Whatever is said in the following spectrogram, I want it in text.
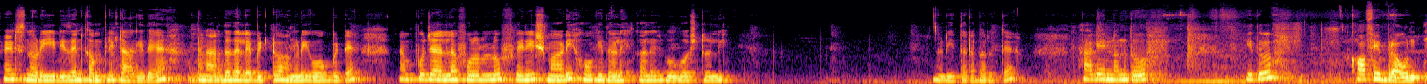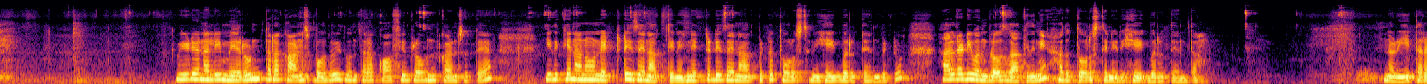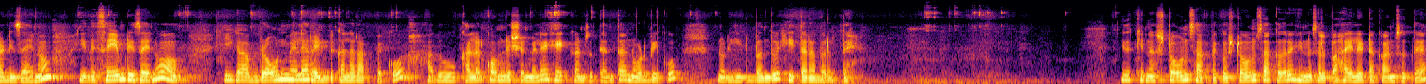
ಫ್ರೆಂಡ್ಸ್ ನೋಡಿ, ಈ ಡಿಸೈನ್ ಕಂಪ್ಲೀಟ್ ಆಗಿದೆ. ನಾನು ಅರ್ಧದಲ್ಲೇ ಬಿಟ್ಟು ಅಂಗಡಿಗೆ ಹೋಗ್ಬಿಟ್ಟೆ. ನಮ್ಮ ಪೂಜೆ ಎಲ್ಲ ಫುಲ್ಲು ಫಿನಿಶ್ ಮಾಡಿ ಹೋಗಿದ್ದಾಳೆ ಕಾಲೇಜ್ಗೆ ಹೋಗೋ ಅಷ್ಟರಲ್ಲಿ ನೋಡಿ, ಈ ಥರ ಬರುತ್ತೆ. ಹಾಗೆ ಇನ್ನೊಂದು, ಇದು ಕಾಫಿ ಬ್ರೌನ್ ವಿಡಿಯೋನಲ್ಲಿ ಮೆರೂನ್ ಥರ ಕಾಣಿಸ್ಬೋದು. ಇದೊಂಥರ ಕಾಫಿ ಬ್ರೌನ್ ಕಾಣಿಸುತ್ತೆ. ಇದಕ್ಕೆ ನಾನು ನೆಟ್ ಡಿಸೈನ್ ಹಾಕ್ತೀನಿ. ನೆಟ್ ಡಿಸೈನ್ ಹಾಕ್ಬಿಟ್ಟು ತೋರಿಸ್ತೀನಿ ಹೇಗೆ ಬರುತ್ತೆ ಅಂದ್ಬಿಟ್ಟು. ಆಲ್ರೆಡಿ ಒಂದು ಬ್ಲೌಸ್ಗೆ ಹಾಕಿದ್ದೀನಿ ಅದು ತೋರಿಸ್ತೀನಿ ರೀ ಹೇಗೆ ಬರುತ್ತೆ ಅಂತ. ನೋಡಿ, ಈ ಥರ ಡಿಸೈನು. ಇದು ಸೇಮ್ ಡಿಸೈನು. ಈಗ ಬ್ರೌನ್ ಮೇಲೆ ರೆಡ್ ಕಲರ್ ಹಾಕಬೇಕು. ಅದು ಕಲರ್ ಕಾಂಬಿನೇಷನ್ ಮೇಲೆ ಹೇಗೆ ಕಾಣಿಸುತ್ತೆ ಅಂತ ನೋಡಬೇಕು. ನೋಡಿ, ಇದು ಬಂದು ಈ ಥರ ಬರುತ್ತೆ. ಇದಕ್ಕಿನ್ನೂ ಸ್ಟೋನ್ಸ್ ಹಾಕಬೇಕು. ಸ್ಟೋನ್ಸ್ ಹಾಕಿದ್ರೆ ಇನ್ನೂ ಸ್ವಲ್ಪ ಹೈಲೈಟಾಗಿ ಕಾಣಿಸುತ್ತೆ.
